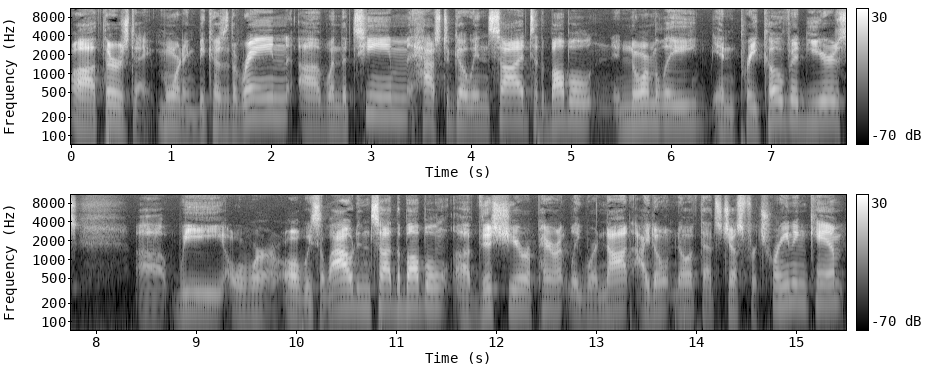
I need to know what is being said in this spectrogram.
uh, Thursday morning, because of the rain. Uh, when the team has to go inside to the bubble, normally in pre COVID years, uh, we or were always allowed inside the bubble. Uh, this year, apparently, we're not. I don't know if that's just for training camp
